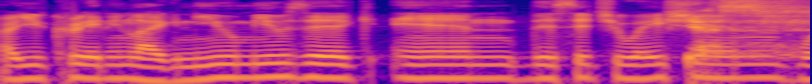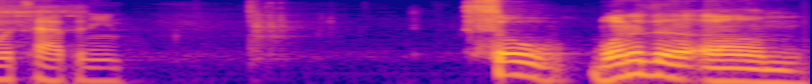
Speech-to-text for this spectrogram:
are you creating like new music in this situation? Yes. What's happening? So one of the um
